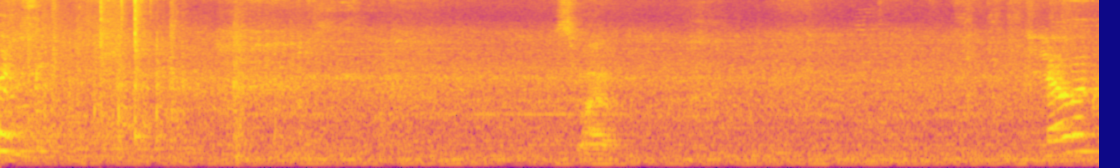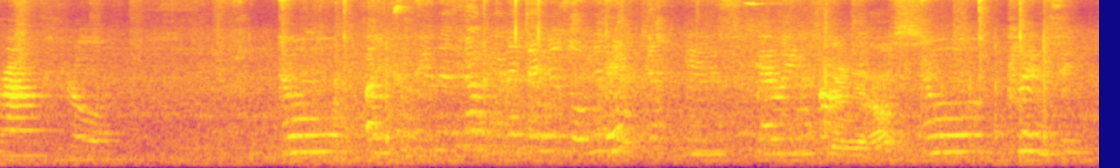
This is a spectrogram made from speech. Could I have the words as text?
Door closing. Smile. Lower ground floor. Door opening. Lift is going up. Door closing.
